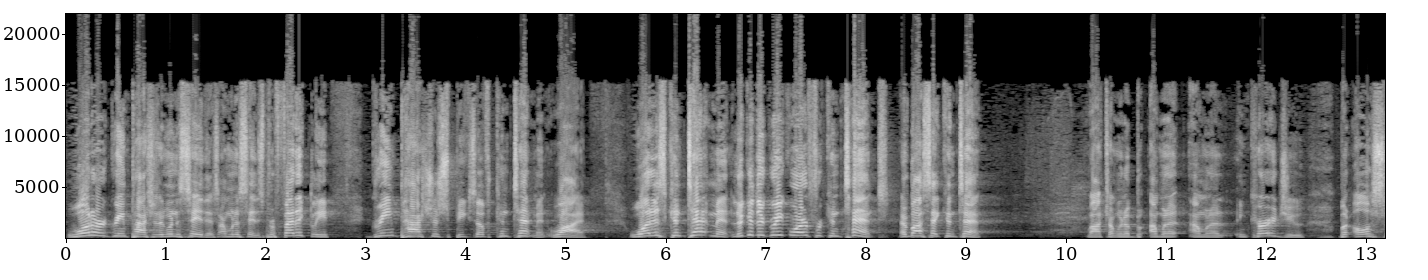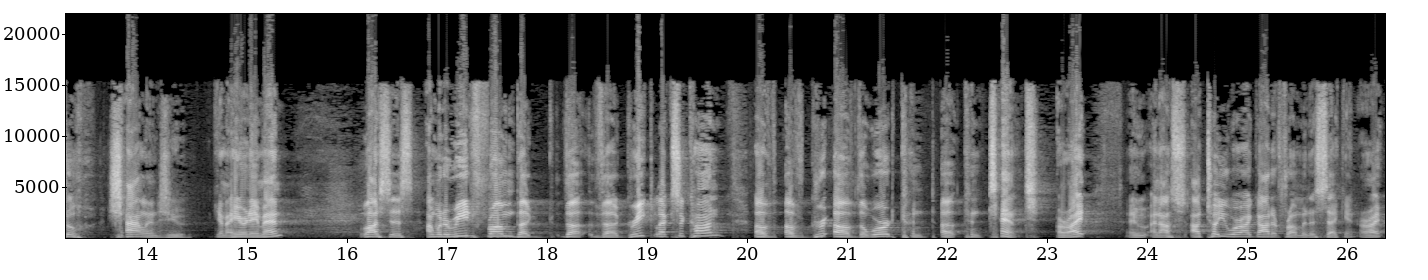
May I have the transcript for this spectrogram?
What are green pastures? I'm going to say this. I'm going to say this. Prophetically, green pasture speaks of contentment. Why? What is contentment? Look at the Greek word for content. Everybody say content. Watch, I'm going to, I'm going to, I'm going to encourage you, but also challenge you. Can I hear an amen? Watch this. I'm going to read from the the, the Greek lexicon of, of, of the word con, uh, content, all right? And, and I'll, I'll tell you where I got it from in a second, all right?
